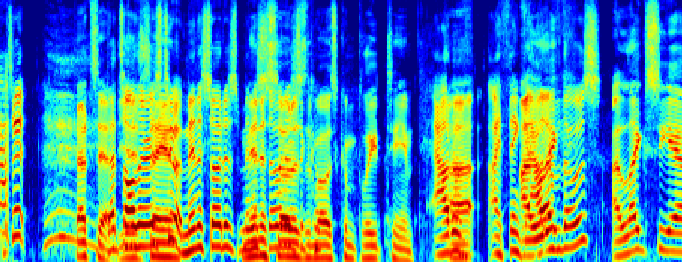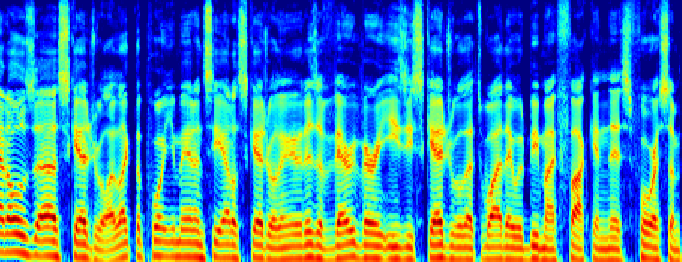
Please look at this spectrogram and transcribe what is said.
That's it. That's it. That's You're all there is to it. Minnesota's Minnesota's, Minnesota's the com- most complete team. out of uh, I think I out like- of those. I like Seattle's uh, schedule. I like the point you made on Seattle's schedule. I think it is a very, very easy schedule. That's why they would be my fuck in this foursome.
